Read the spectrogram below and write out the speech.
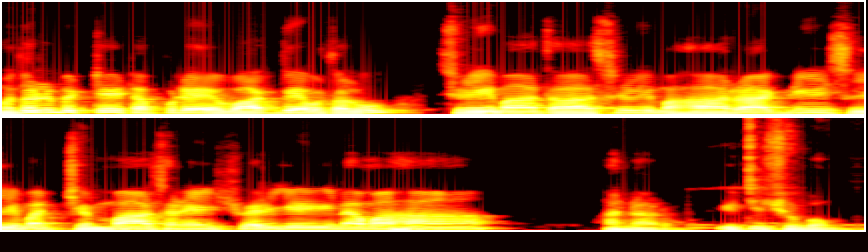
మొదలు పెట్టేటప్పుడే వాగ్దేవతలు శ్రీమాత శ్రీ మహారాజ్ని శ్రీమత్ సింహాసనేశ్వర్యై నమ అన్నారు. ఇది శుభం.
